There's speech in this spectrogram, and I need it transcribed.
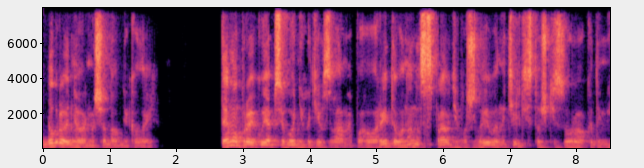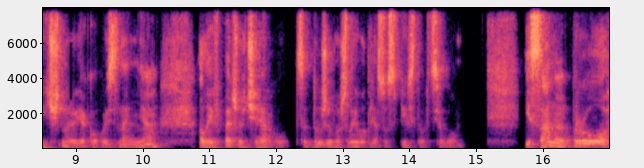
Доброго дня, вельми шановні колеги. Тема, про яку я б сьогодні хотів з вами поговорити, вона насправді важлива не тільки з точки зору академічної якогось знання, але й в першу чергу це дуже важливо для суспільства в цілому. І саме про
